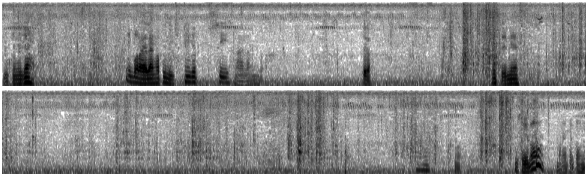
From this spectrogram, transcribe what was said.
อยู่กันยาวๆนี่บ่หลายหลังครับพี่นี่นี่จะสี่หาหลังเหรอใช่หรอ ไม่ใช่เนี่ยไม่ใช่เนาะหมายเป็นองค์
